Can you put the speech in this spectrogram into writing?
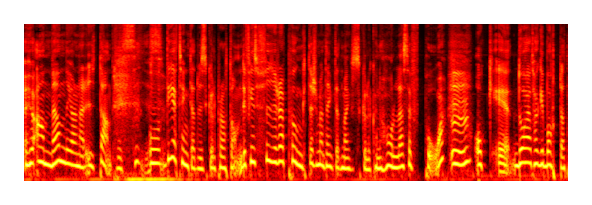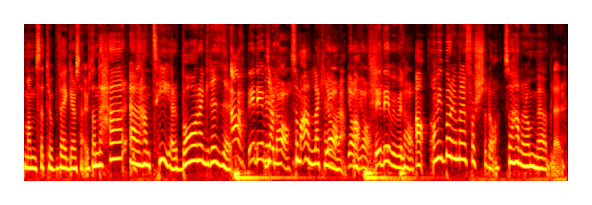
hur använder jag den här ytan? Precis. Och Det tänkte jag att vi skulle prata om. Det finns fyra punkter som jag tänkte att man skulle kunna hålla sig på. Mm. Och eh, Då har jag tagit bort att man sätter upp väggar och så här, utan det här är hanterbara grejer. Ah, det är det vi ja, vill ha. Som alla kan ja, göra. Ja, ja, det är det vi vill ha. Om vi börjar med den första då, så handlar det om möbler.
